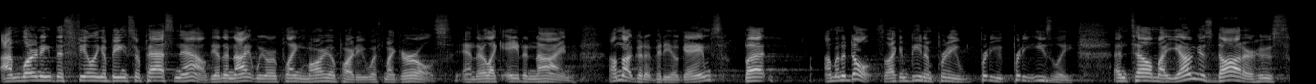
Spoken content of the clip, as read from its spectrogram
I'm learning this feeling of being surpassed now. The other night we were playing Mario Party with my girls, and they're like eight and nine. I'm not good at video games, but I'm an adult, so I can beat them pretty, pretty, pretty easily. Until my youngest daughter, who's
